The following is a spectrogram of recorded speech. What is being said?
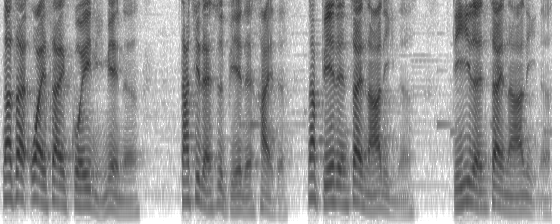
那在外在归里面呢？他既然是别人害的，那别人在哪里呢？敌人在哪里呢？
